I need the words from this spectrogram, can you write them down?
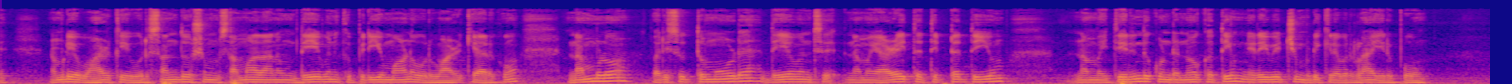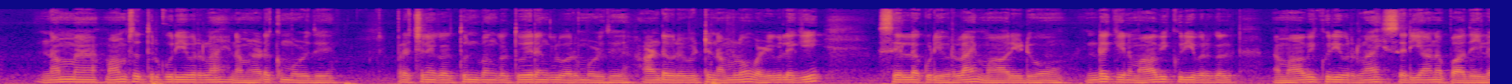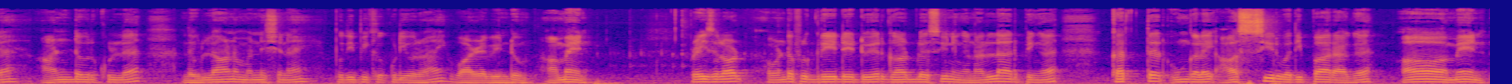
நம்முடைய வாழ்க்கை ஒரு சந்தோஷம் சமாதானம் தேவனுக்கு பிரியமான ஒரு வாழ்க்கையாக இருக்கும். நம்மளும் பரிசுத்தமோடு தேவன் செ- நம்மை அழைத்த திட்டத்தையும் நம்மை தெரிந்து கொண்ட நோக்கத்தையும் நிறைவேற்றி முடிக்கிறவர்களாக இருப்போம். நம்ம மாம்சத்திற்குரியவர்களாய் நம்ம நடக்கும் பொழுது பிரச்சனைகள் துன்பங்கள் துயரங்கள் வரும் பொழுது ஆண்டவரை விட்டு நம்மளும் வழிவிலகி செல்லக்கூடியவர்களாய் மாறிடுவோம். இன்றைக்கு நம்ம ஆவிக்குரியவர்கள் நம்ம ஆவிக்குரியவர்களாய் சரியான பாதையில் ஆண்டவருக்குள்ள அந்த உள்ளான மனுஷனை புதுப்பிக்கக்கூடியவராய் வாழ வேண்டும். Amen praise lord wonderful great day to year God bless you நீங்கள் நல்லா இருப்பீங்க. கர்த்தர் உங்களை ஆசீர்வதிப்பாராக. ஆமேன்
